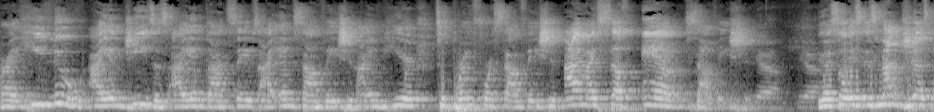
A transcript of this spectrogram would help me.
All right, he knew I am Jesus, I am God saves, I am salvation, I am here to bring forth salvation. I myself am salvation. Yeah, yeah. You know, so it's, it's, not just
